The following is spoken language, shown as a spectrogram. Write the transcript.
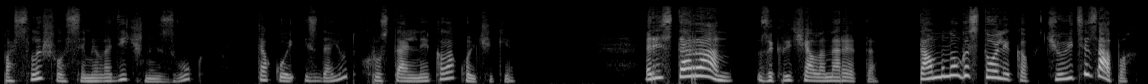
Послышался мелодичный звук, такой издают хрустальные колокольчики. «Ресторан!» — закричала Наретта. Там много столиков. Чуете запах?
